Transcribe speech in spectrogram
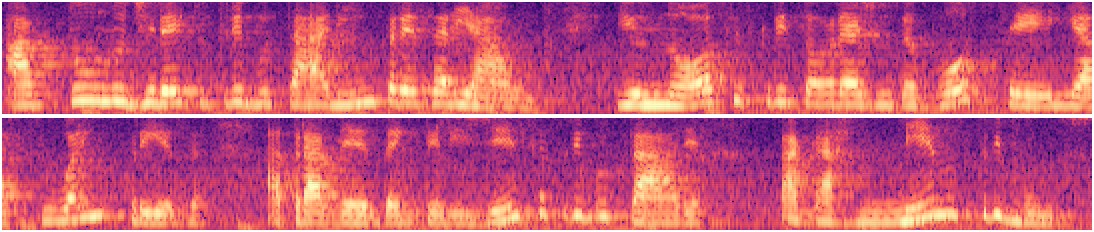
atuo no direito tributário e empresarial. E o nosso escritório ajuda você e a sua empresa, através da inteligência tributária, pagar menos tributos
